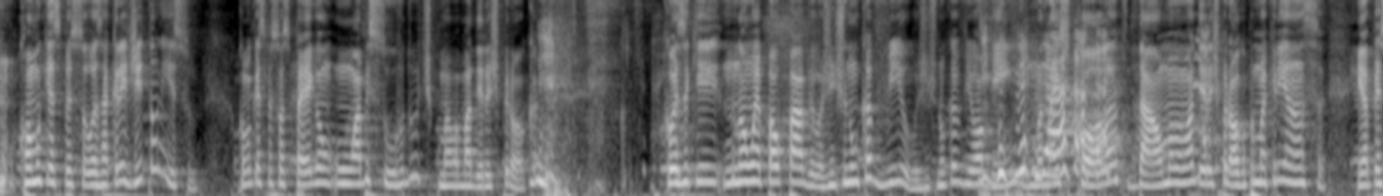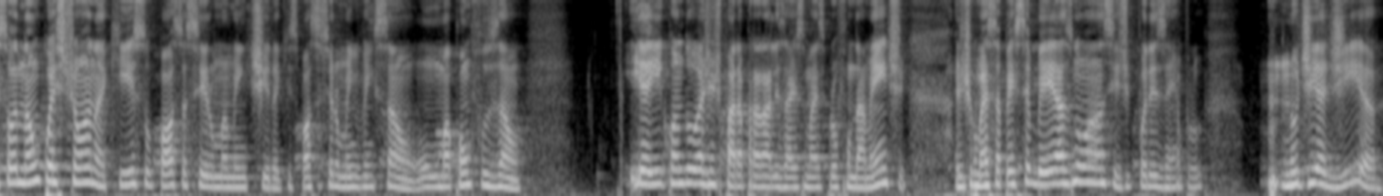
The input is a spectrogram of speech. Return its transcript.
Como que as pessoas acreditam nisso? Como que as pessoas pegam um absurdo, tipo uma mamadeira de piroca, Coisa que não é palpável, a gente nunca viu. A gente nunca viu alguém uma, na escola dar uma mamadeira de piroca para uma criança. E a pessoa não questiona que isso possa ser uma mentira, que isso possa ser uma invenção, uma confusão. E aí, quando a gente para para analisar isso mais profundamente, a gente começa a perceber as nuances de, por exemplo, no dia a dia,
